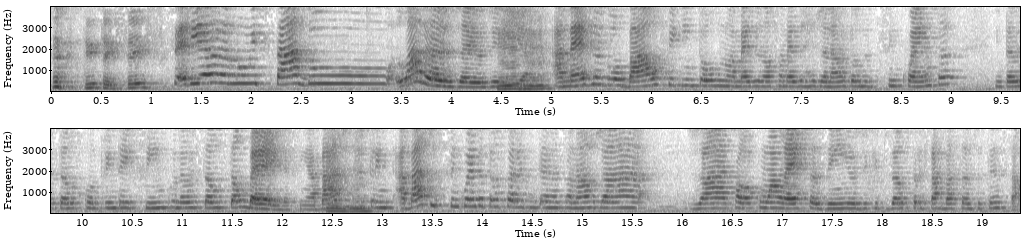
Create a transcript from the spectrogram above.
36. Seria num estado laranja, eu diria. Uhum. A média global fica em torno, a média, nossa média regional em torno de 50. Então estamos com 35, não estamos tão bem, assim, abaixo uhum. de 30, abaixo de 50 transparência internacional já já coloca um alertazinho de que precisamos prestar bastante atenção.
